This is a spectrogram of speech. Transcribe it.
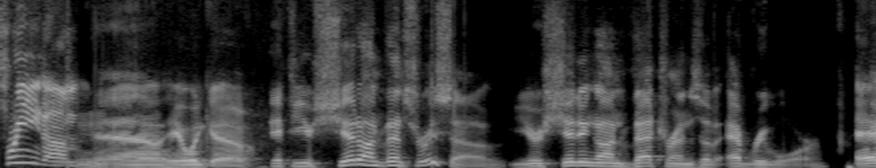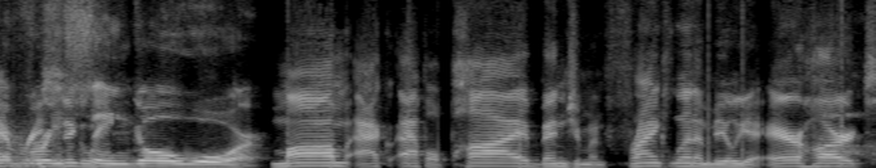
freedom. Mm-hmm. Yeah, here we go. If you shit on Vince Russo, you're shitting on veterans of every war. Every, Every single- single, war. Mom, Ac- Apple Pie, Benjamin Franklin, Amelia Earhart,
